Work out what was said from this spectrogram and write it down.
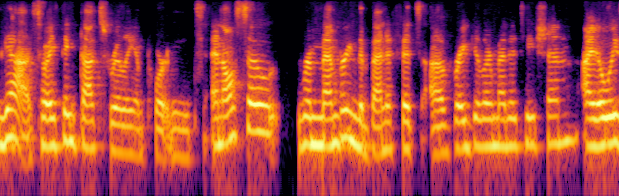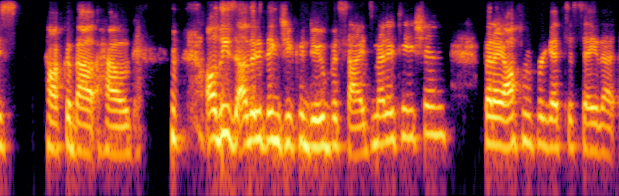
yeah so i think that's really important and also remembering the benefits of regular meditation i always talk about how all these other things you can do besides meditation. But I often forget to say that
